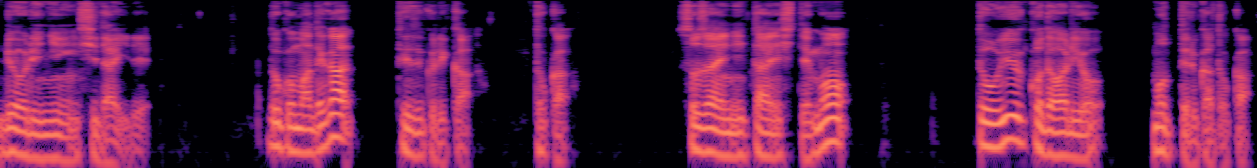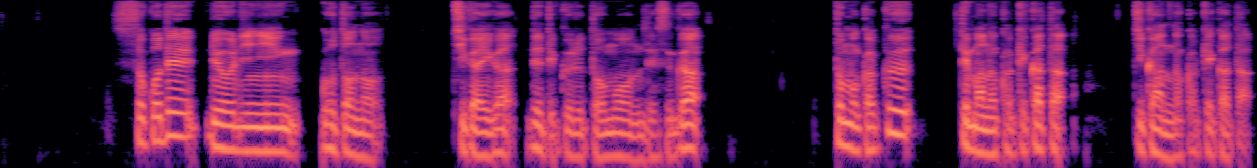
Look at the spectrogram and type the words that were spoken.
料理人次第で、どこまでが手作りかとか、素材に対しても、どういうこだわりを持ってるかとか、そこで料理人ごとの違いが出てくると思うんですが、ともかく手間のかけ方、時間のかけ方、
